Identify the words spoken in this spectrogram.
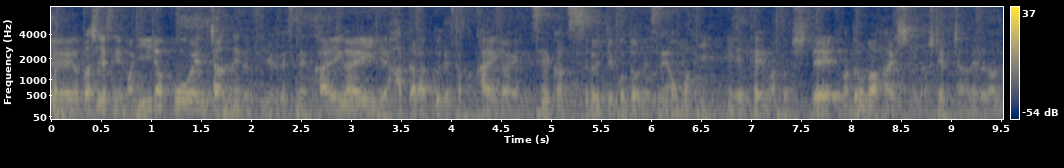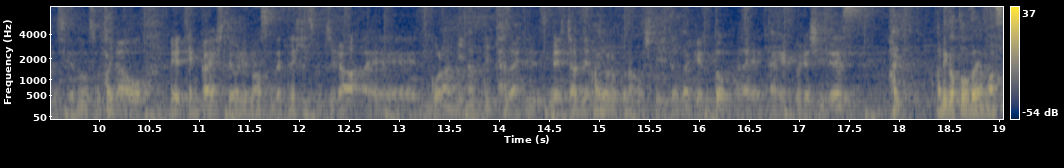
えー私ですね、今リーラ公演チャンネルっていうですね、海外で働くですとか海外で生活するっていうことをですね、主に、えーテーマとしてまあ動画配信をしているチャンネルなんですけど、そちらを、えー展開しておりますので、ぜひそちら、えーご覧になっていただいてですね、チャンネル登録などしていただけると、えー大変嬉しいです。はい、ありがとうございます。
